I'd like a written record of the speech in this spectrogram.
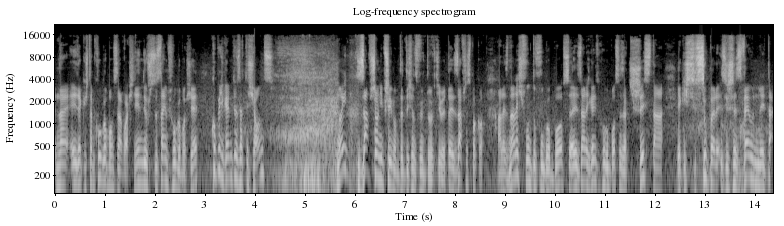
na e, jakiegoś tam Hugo Bossa właśnie, już zostaniesz w Hugo Bossie, kupić garnitur za tysiąc, no i zawsze oni przyjmą te tysiąc funtów w ciebie, to jest zawsze spoko. Ale znaleźć funtów Hugo Boss, e, znaleźć garnitur Hugo Bossa za 300, jakiś super, jeszcze z wełny, ta,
